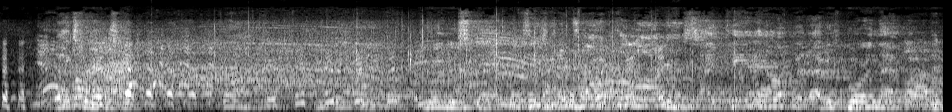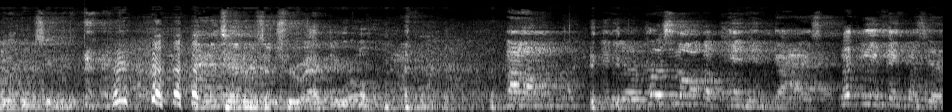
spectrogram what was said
Thanks for asking. You understand It's me. not the longest. I can't help it. I was born that Bob way. and the other two. Danny Tanner was a true acting role. Um, in your personal opinion, guys, what do you think was your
